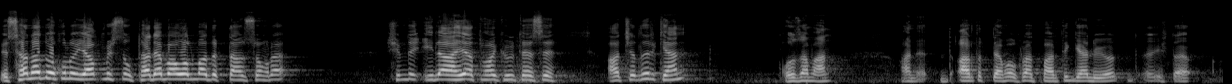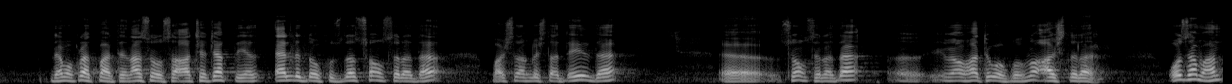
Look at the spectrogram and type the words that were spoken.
E sanat okulu yapmışsın talebe olmadıktan sonra. Şimdi ilahiyat fakültesi açılırken o zaman hani artık Demokrat Parti geliyor. işte Demokrat Parti nasıl olsa açacak diye 59'da son sırada başlangıçta değil de e, son sırada İmam Hatip Okulu'nu açtılar. O zaman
